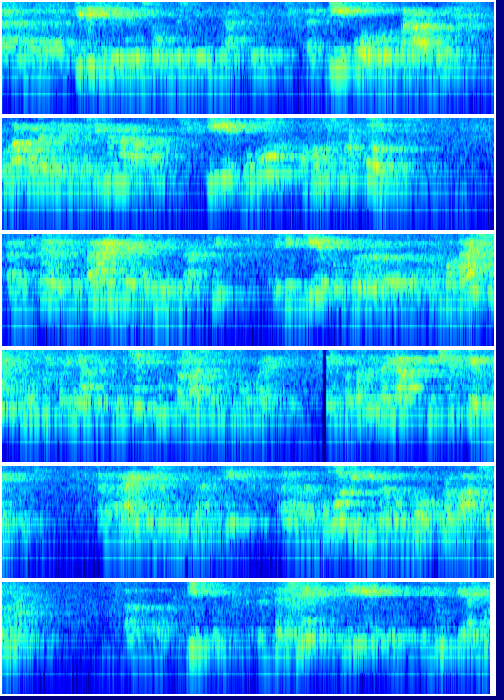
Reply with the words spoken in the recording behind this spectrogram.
е, під егідою облдержадміністрації е, і облради була проведена відповідна нарада і було оголошено конкурс серед райдержадміністрацій, які в подальшому зможуть прийняти участь у впровадженні цього проєкту. Подали заявки 14 е, райдержадміністрацій. Е, Було відібрано до впровадження 8. Серед них і Ізюмський район.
